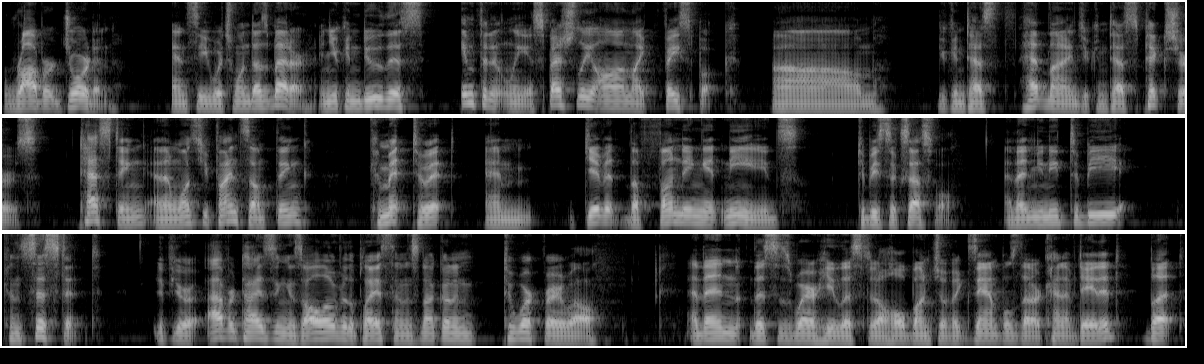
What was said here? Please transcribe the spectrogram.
Robert Jordan and see which one does better. And you can do this infinitely, especially on like Facebook. Um, you can test headlines, you can test pictures, testing, and then once you find something, commit to it and give it the funding it needs to be successful. And then you need to be consistent. If your advertising is all over the place, then it's not going to work very well. And then this is where he listed a whole bunch of examples that are kind of dated, but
